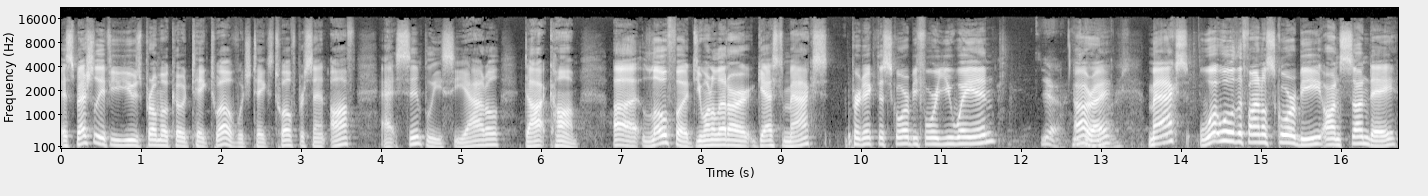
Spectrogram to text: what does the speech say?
especially if you use promo code Take Twelve, which takes twelve percent off at SimplySeattle.com. Uh, Lofa, do you want to let our guest Max predict the score before you weigh in? Yeah. All right. All got the right, honors. Max, what will the final score be on Sunday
